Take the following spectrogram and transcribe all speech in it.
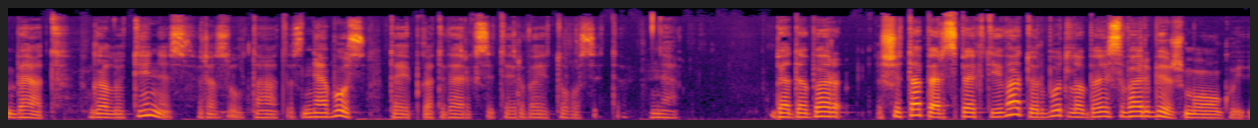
bet galutinis rezultatas nebus taip, kad verksite ir vaitosite. Ne. Bet dabar šita perspektyva turbūt labai svarbi žmogui.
